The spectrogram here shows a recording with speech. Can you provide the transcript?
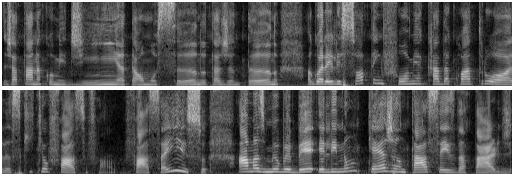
já tá na comidinha, tá almoçando, tá jantando, agora ele só tem fome a cada quatro horas. O que, que eu faço? Eu falo, faça isso. Ah, mas meu bebê, ele não quer jantar às seis da tarde.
